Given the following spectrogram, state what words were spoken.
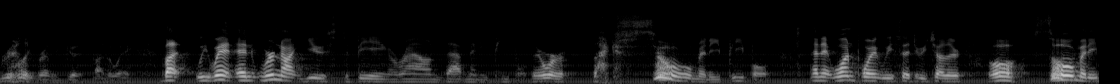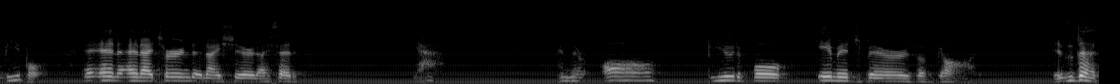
really, really good, by the way. But we went, and we're not used to being around that many people. There were like so many people. And at one point, we said to each other, Oh, so many people. And, and I turned and I shared, I said, Yeah. And they're all beautiful image bearers of God. Isn't that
